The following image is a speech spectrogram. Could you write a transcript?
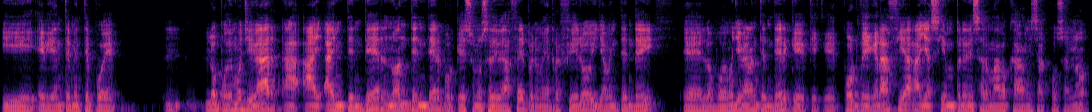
y evidentemente pues lo podemos llegar a, entender, no a entender porque eso no se debe hacer, pero me refiero, y ya me entendéis, eh, lo podemos llegar a entender que, por desgracia haya siempre desarmados que hagan esas cosas, ¿no?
